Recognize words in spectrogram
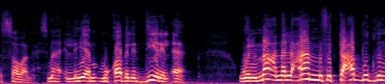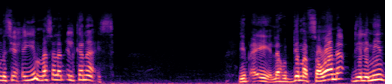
الصوامع اسمها اللي هي مقابل الدير الآن. والمعنى العام في التعبد للمسيحيين مثلا الكنائس. يبقى إيه؟ لهدمت صوامع دي لمين؟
